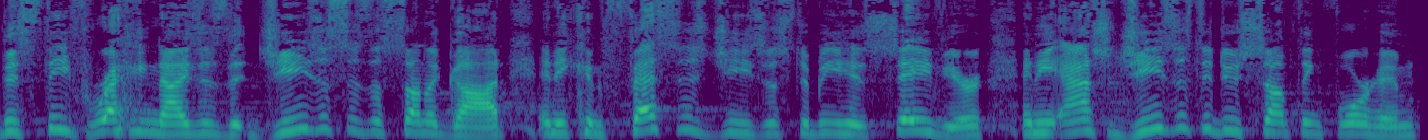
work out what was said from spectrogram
this thief recognizes that Jesus is the Son of God and he confesses Jesus to be his Savior and he asks Jesus to do something for him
